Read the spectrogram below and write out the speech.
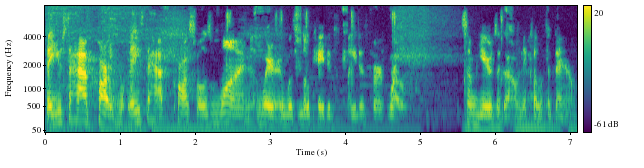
They used to have part. They used to have Crossroads one, where it was located in Bladensburg Road, some years ago, and they closed it down.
